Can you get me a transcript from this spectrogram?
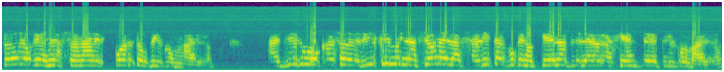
todo lo que es la zona del puerto Pico Malo. Ayer hubo casos de discriminación en la salita porque no quieren atender a la gente de Pico Malo.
